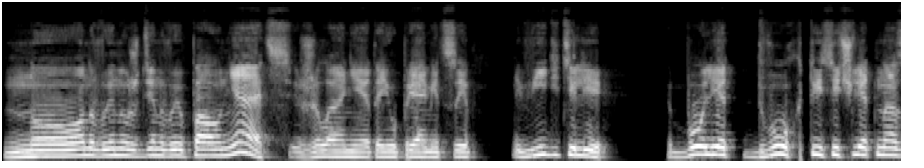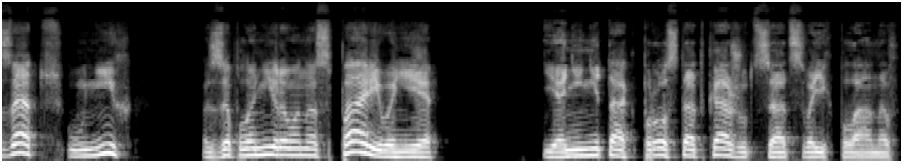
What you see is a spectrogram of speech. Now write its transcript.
но он вынужден выполнять желание этой упрямицы. Видите ли, более двух тысяч лет назад у них запланировано спаривание, и они не так просто откажутся от своих планов.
